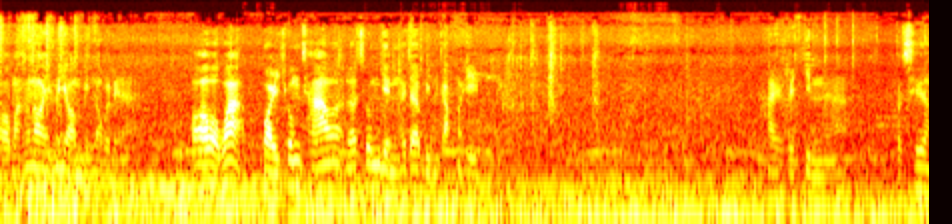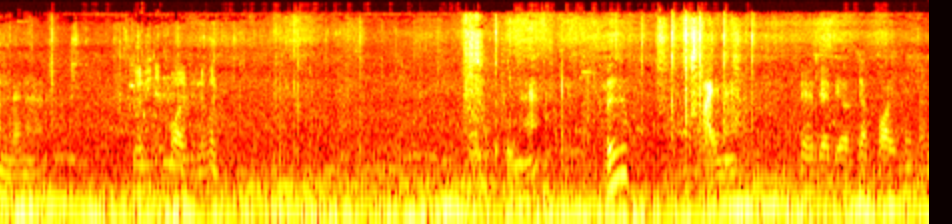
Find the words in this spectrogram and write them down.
ออกมาข้างนอกยังไม่ยอมบินออกไปเลยนะพอบอกว่าปล่อยช่วงเช้า แล้วช่วงเย็นเขาจะบินกลับมาเองให้ไปกินนะฮะก็เชื่องแล้วนะฮะ ตัวนี้จะปล่อยเป็นคนนะฮะปึ๊บไปนะฮะเดี๋ยวเดี๋ยวเดี๋ยวจะปล่อยให้มัน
